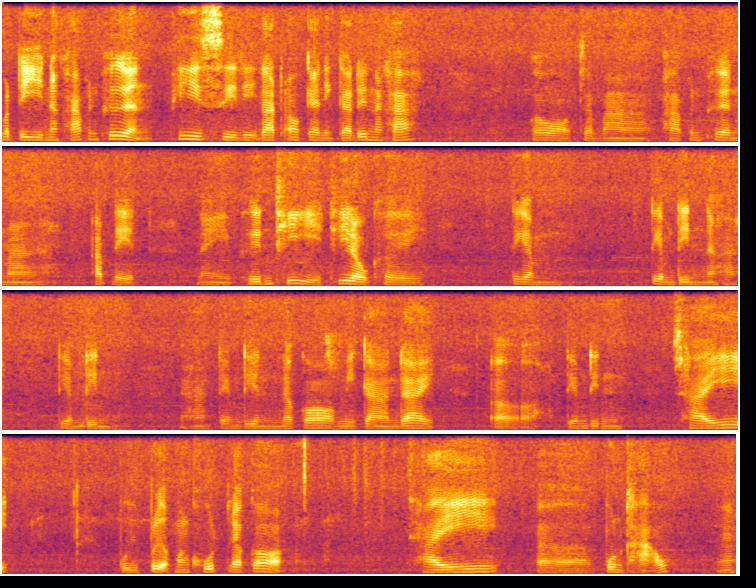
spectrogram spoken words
วัสดีนะคะเพื่อนๆ พี่สิริรัตน์ออแกนิกการ์เด้นนะคะ ก็จะมาพาเพื่อนๆมาอัปเดตในพื้นที่ที่เราเคยเตรียมเตรียมดินนะคะ เตรียมดินนะคะเตรียมดินแล้วก็มีการได้เเตรียมดินใช้ปุ๋ยเปลือกมังคุดแล้วก็ใช้ปูนขาวนะ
